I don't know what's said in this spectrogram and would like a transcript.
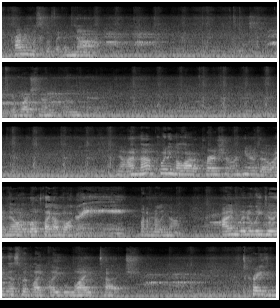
It probably almost feels like a knot. You're brushing on your own head. Now I'm not putting a lot of pressure on here though. I know it looks like I'm going, but I'm really not. I'm literally doing this with like a light touch. It's crazy.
